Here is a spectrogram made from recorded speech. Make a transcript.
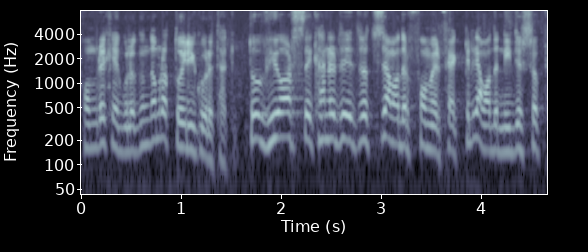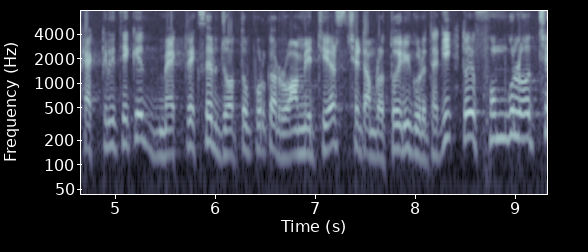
ফোম রেখে এগুলো কিন্তু আমরা তৈরি করে থাকি। তো ভিওয়ার্স এখানে এটা হচ্ছে আমাদের ফোমের ফ্যাক্টরি আমাদের নিজস্ব ফ্যাক্টরি থেকে ম্যাট্রিক্সের যত প্রকার র মেটেরিয়ালস সেটা আমরা তৈরি করে থাকি। তো এই ফোমগুলো হচ্ছে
